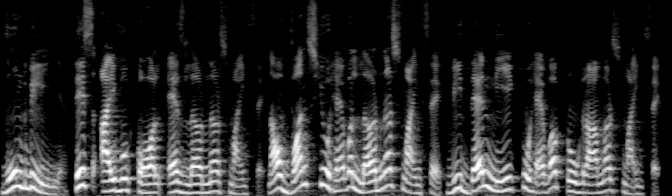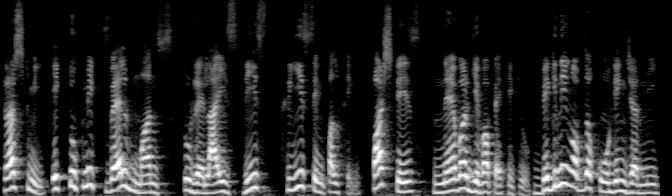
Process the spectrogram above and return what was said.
won't be linear. This I would call as learner's mindset. Now, once you have a learner's mindset, we then need to have a programmer's mindset. Trust me, it took me 12 months to realize these three simple things. First is never give up attitude. Beginning of the coding journey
